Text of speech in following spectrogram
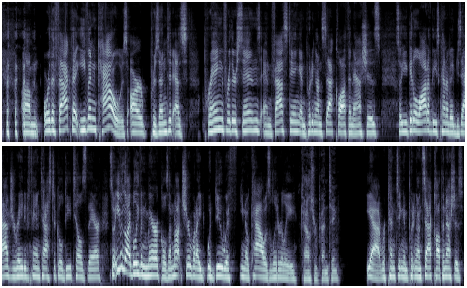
um, or the fact that even cows are presented as praying for their sins and fasting and putting on sackcloth and ashes. So you get a lot of these kind of exaggerated, fantastical details there. So even though I believe in miracles, I'm not sure what I would do with, you know, cows literally. Cows repenting? Yeah, repenting and putting on sackcloth and ashes.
